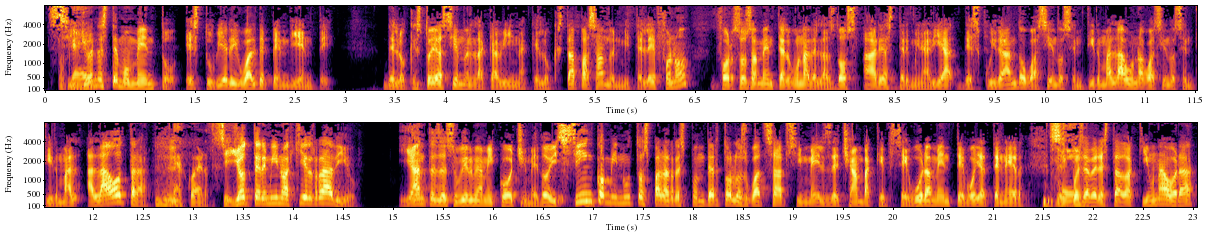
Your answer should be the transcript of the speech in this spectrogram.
Si yo en este momento estuviera igual dependiente de lo que estoy haciendo en la cabina que lo que está pasando en mi teléfono, forzosamente alguna de las dos áreas terminaría descuidando o haciendo sentir mal a una o haciendo sentir mal a la otra. De acuerdo. Si yo termino aquí el radio y antes de subirme a mi coche me doy cinco minutos para responder todos los WhatsApps y mails de chamba que seguramente voy a tener Sí. después de haber estado aquí una hora,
